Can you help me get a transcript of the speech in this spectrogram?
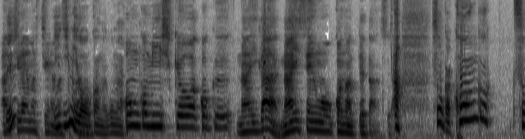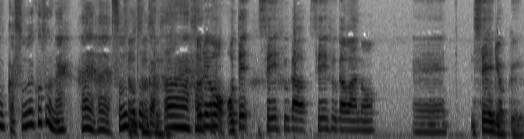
あ、え？違います、違います。い意味がわんかんない。ごめん。コンゴ民主共和国内が内戦を行ってたんですよ。あそうか、今後、そうか、そういうことね。はいはい、そういうことか。そうそうそれ、をお手、政府が、政府側の、えー勢力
